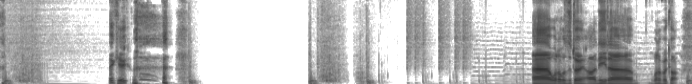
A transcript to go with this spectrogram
Thank you. Uh, what was I doing? I need a. Uh, what have I got? Got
